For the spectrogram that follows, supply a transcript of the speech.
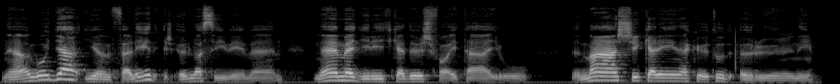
ne aggódjál, jön feléd, és örül a szívében. Nem egy irigykedős fajtájú. De más sikerének ő tud örülni.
